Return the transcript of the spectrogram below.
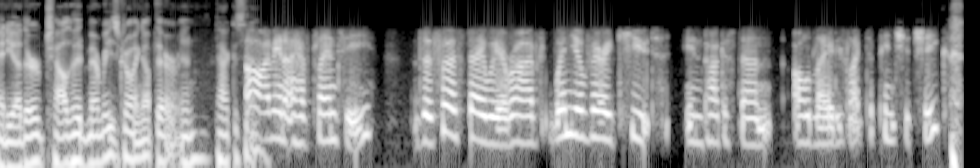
Any other childhood memories growing up there in Pakistan? Oh, I mean, I have plenty. The first day we arrived, when you're very cute in Pakistan, old ladies like to pinch your cheeks.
